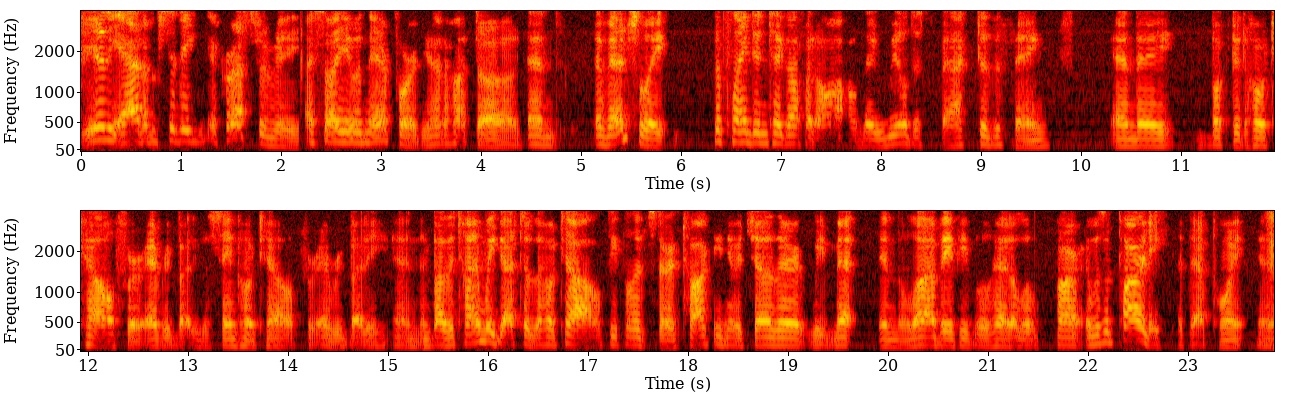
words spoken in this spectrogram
you're the atom sitting across from me. I saw you in the airport. You had a hot dog. And eventually the plane didn't take off at all. They wheeled us back to the thing and they booked a hotel for everybody, the same hotel for everybody. And, and by the time we got to the hotel, people had started talking to each other. We met in the lobby. People had a little part. It was a party at that point. And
